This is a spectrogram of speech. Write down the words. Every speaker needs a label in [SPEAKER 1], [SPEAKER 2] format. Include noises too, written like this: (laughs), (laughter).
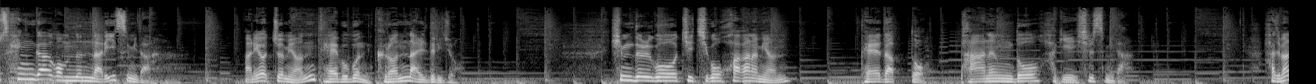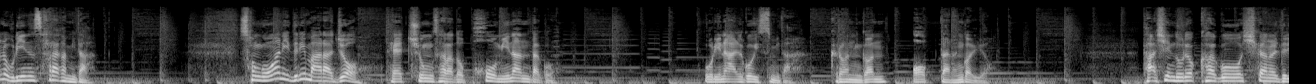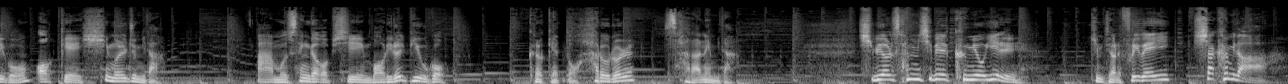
[SPEAKER 1] 생각 없는 날이 있습니다. 아니 어쩌면 대부분 그런 날들이죠. 힘들고 지치고 화가 나면 대답도 반응도 하기 싫습니다. 하지만 우린 살아갑니다. 성공한 이들이 말하죠. 대충 살아도 폼이 난다고. 우리는 알고 있습니다. 그런 건 없다는 걸요. 다시 노력하고 시간을 들이고 어깨에 힘을 줍니다. 아무 생각 없이 머리를 비우고 그렇게 또 하루를 살아냅니다. 12월 30일 금요일 김태훈의 프리웨이 시작합니다.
